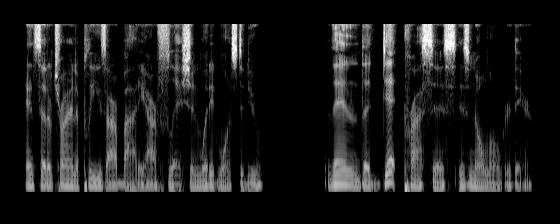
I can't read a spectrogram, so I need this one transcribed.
Instead of trying to please our body, our flesh, and what it wants to do, then the debt process is no longer there.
